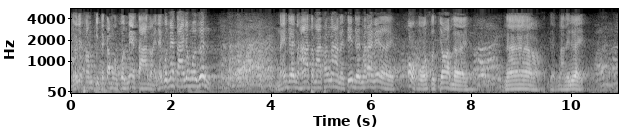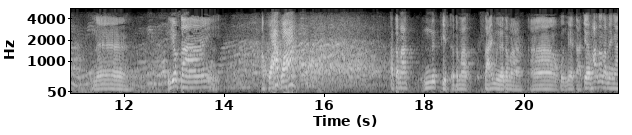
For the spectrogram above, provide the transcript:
เดี๋ยวจะทำกิจกรรมของคนเมตตาหน่อยไหนคนเมตตายกมือขึ้น ไหนเดินมาหาอาตมาข้างหน้าหน่อยสิเดินมาได้ไหมเอ่ยโอ้โหสุดยอดเลยน้าวเดินมาเรื่อยๆน้าเลี้ยวซ้ายเอาขวาขวาอาตมานึกผิดอาตมาซ้ายมืออาตมาอ้าวคุณเมตตาเจอพระต้องทำยังไง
